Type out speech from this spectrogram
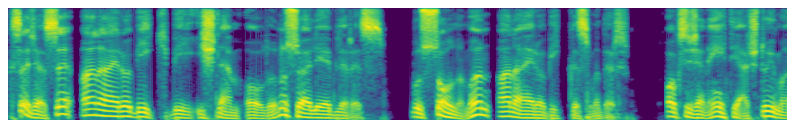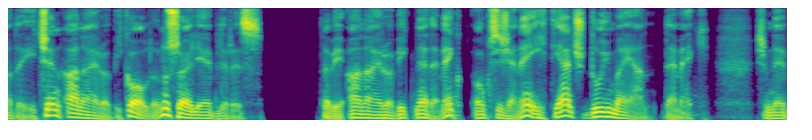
Kısacası anaerobik bir işlem olduğunu söyleyebiliriz. Bu solunumun anaerobik kısmıdır. Oksijene ihtiyaç duymadığı için anaerobik olduğunu söyleyebiliriz. Tabi anaerobik ne demek? Oksijene ihtiyaç duymayan demek. Şimdi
